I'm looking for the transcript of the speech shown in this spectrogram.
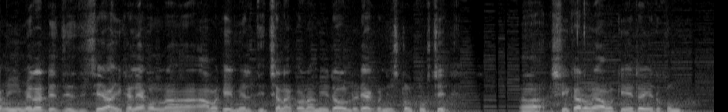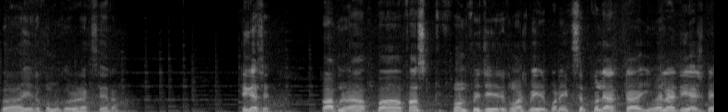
আমি ইমেল অ্যাড্রেস দিয়ে দিচ্ছি এখানে এখন আমাকে ইমেল দিচ্ছে না, কারণ আমি এটা অলরেডি একবার ইনস্টল করছি। সেই কারণে আমাকে এটা এরকম এরকমই করে রাখছে এরা। ঠিক আছে? তো আপনারা ফার্স্ট ফ্রন্ট পেজে এরকম আসবে, এরপরে অ্যাকসেপ্ট করলে একটা ইমেল আইডি আসবে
